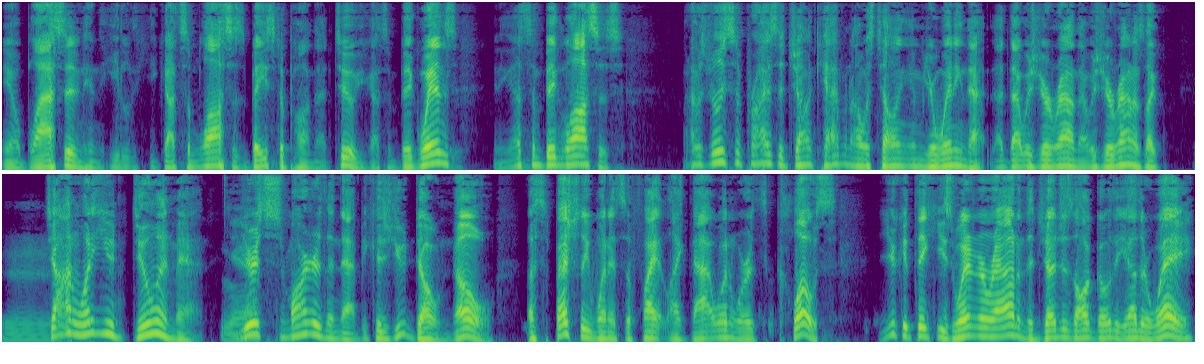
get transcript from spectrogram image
you know blasted, and he he got some losses based upon that too. You got some big wins, mm-hmm. and you got some big losses. But I was really surprised that John Kavanagh was telling him, "You're winning that. That, that was your round. That was your round." I was like, mm. John, what are you doing, man? Yeah. You're smarter than that because you don't know, especially when it's a fight like that one where it's close. You could think he's winning around and the judges all go the other way.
